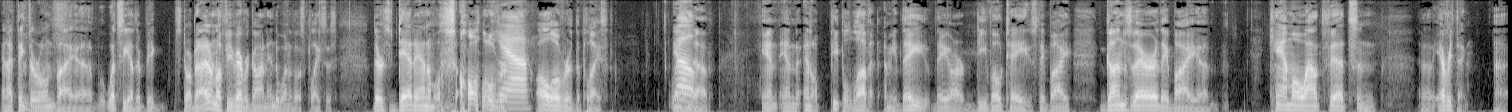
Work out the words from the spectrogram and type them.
and I think they're owned by uh, what's the other big store? But I don't know if you've ever gone into one of those places. There's dead animals all over, Yeah. all over the place. Well- and, uh, and and and uh, people love it. I mean, they they are devotees. They buy guns there. They buy uh, camo outfits and uh, everything. Uh,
